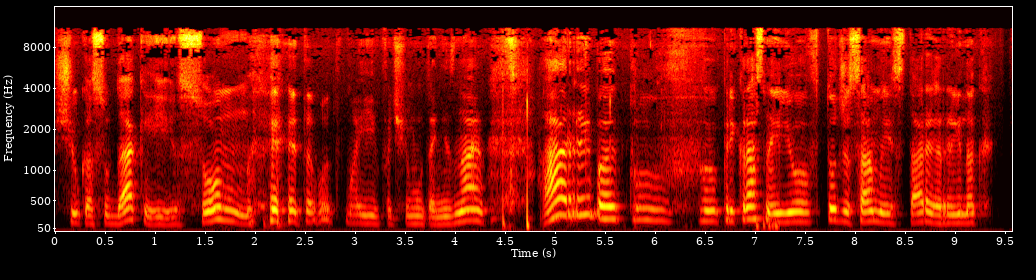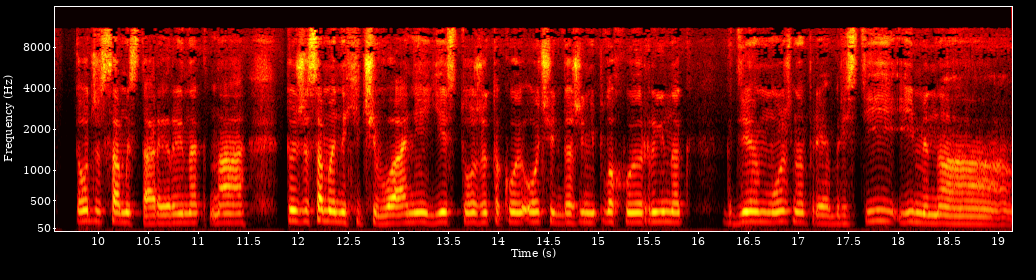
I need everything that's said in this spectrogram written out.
щука, судак и сом. это вот мои почему-то, не знаю. А рыба, прекрасно ее в тот же самый старый рынок, тот же самый старый рынок, на той же самой Нахичеване есть тоже такой очень даже неплохой рынок, где можно приобрести именно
